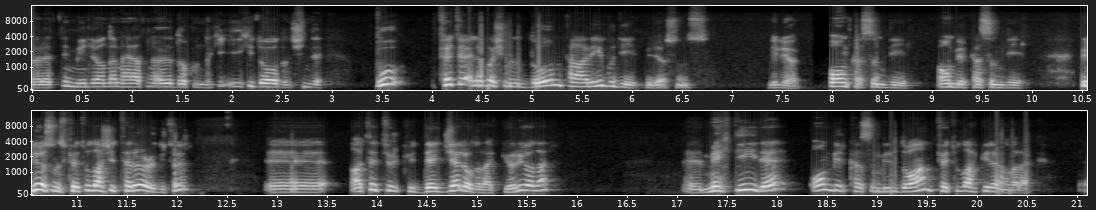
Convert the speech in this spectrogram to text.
öğrettin, milyonların hayatına öyle dokundu ki iyi ki doğdun. Şimdi bu FETÖ elebaşının doğum tarihi bu değil biliyorsunuz. Biliyorum. 10 Kasım değil, 11 Kasım değil. Biliyorsunuz Fethullahçı terör örgütü e, Atatürk'ü Deccal olarak görüyorlar. E, Mehdi'yi de 11 Kasım günü doğan Fethullah Gülen olarak e,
